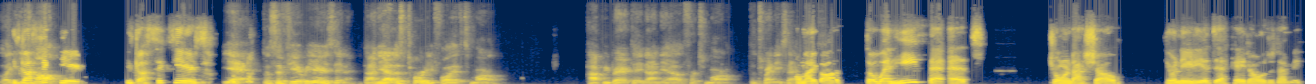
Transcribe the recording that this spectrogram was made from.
like He's got not, six years. He's got six years. Yeah, there's a few years in it. Danielle is 35 tomorrow. Happy birthday, Danielle, for tomorrow, the 22nd. Oh my God. So when he said during that show, you're nearly a decade older than me,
